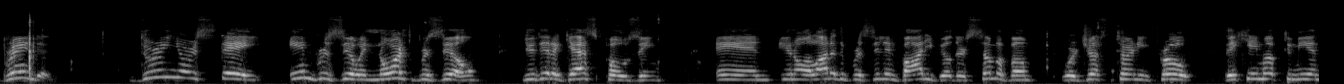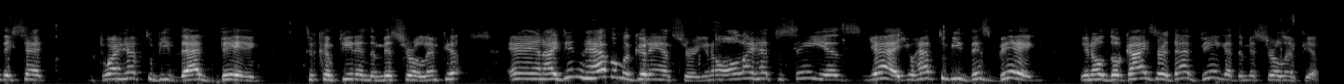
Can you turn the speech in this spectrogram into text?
Brandon, during your stay in Brazil, in North Brazil, you did a guest posing, and you know a lot of the Brazilian bodybuilders, some of them were just turning pro. They came up to me and they said, "Do I have to be that big to compete in the Mr. Olympia?" And I didn't have them a good answer. You know, all I had to say is, "Yeah, you have to be this big." You know, the guys are that big at the Mr. Olympia.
